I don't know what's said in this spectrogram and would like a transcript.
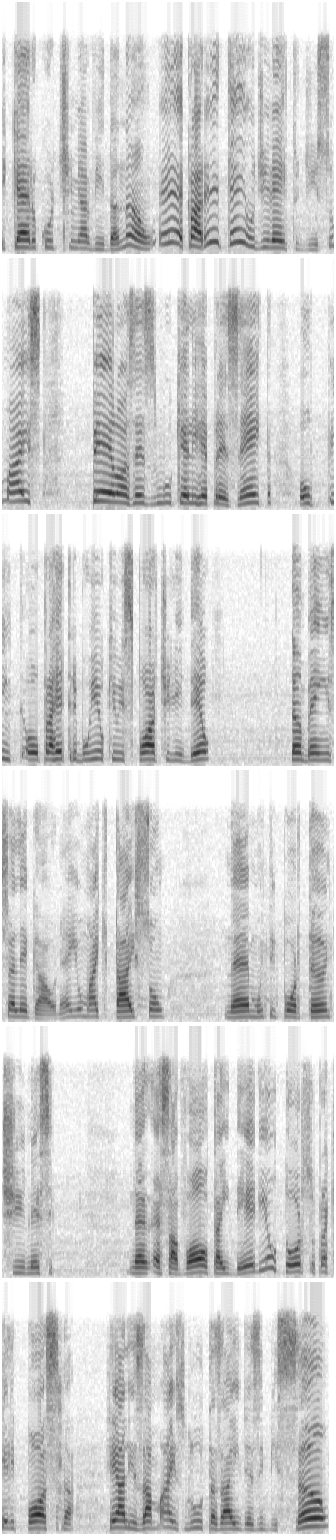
e quero curtir minha vida. Não, é claro, ele tem o direito disso, mas pelo às vezes o que ele representa ou, ou para retribuir o que o esporte lhe deu, também isso é legal, né? E o Mike Tyson né, muito importante nesse né, essa volta aí dele. E eu torço para que ele possa realizar mais lutas aí de exibição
